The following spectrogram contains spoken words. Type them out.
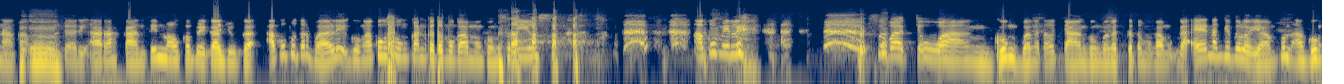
Nah, kamu Mm-mm. tuh dari arah kantin mau ke BK juga. Aku putar balik, Gung. Aku sungkan ketemu kamu, Gung. Serius. aku milih Sumpah canggung banget aku canggung banget ketemu kamu gak enak gitu loh ya ampun Agung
